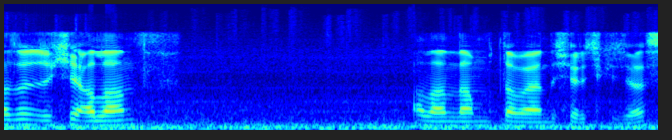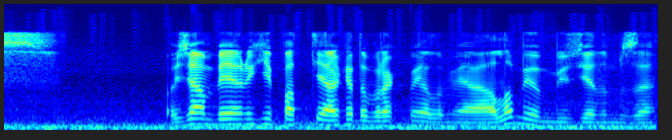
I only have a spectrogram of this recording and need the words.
Az önceki alan alandan muhtemelen dışarı çıkacağız. Hocam B12'yi pat diye arkada bırakmayalım ya. Alamıyor muyuz yanımıza?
